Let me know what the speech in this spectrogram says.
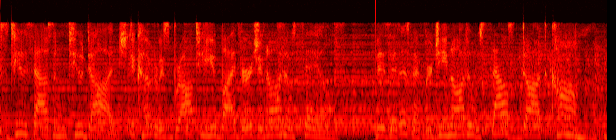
This 2002 Dodge Dakota is brought to you by Virgin Auto Sales. Visit us at virginautosales.com.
